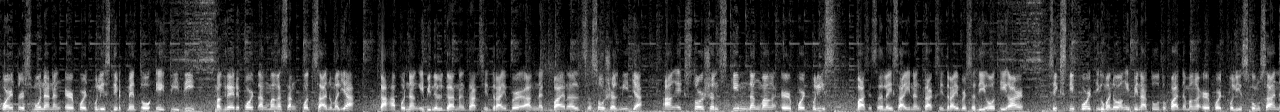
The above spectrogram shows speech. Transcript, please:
quarters muna ng Airport Police Department o APD. Magre-report ang mga sangkot sa anomalya. Kahapon nang ibinulgar ng taxi driver ang nag-viral sa social media ang extortion scheme ng mga airport police. Base sa laysay ng taxi driver sa DOTR, 60-40 umano ang ipinatutupad ng mga airport police kung saan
